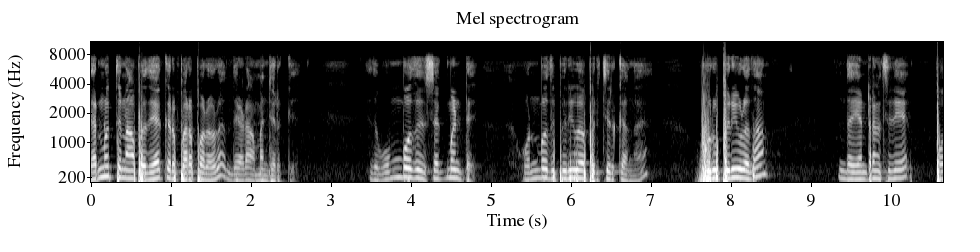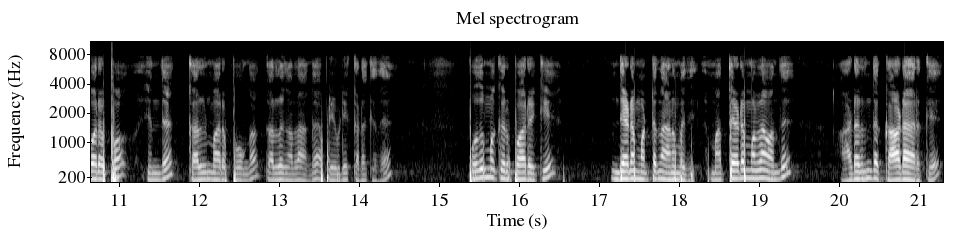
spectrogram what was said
இரநூத்தி நாற்பது ஏக்கர் பரப்பளவில் இந்த இடம் அமைஞ்சிருக்கு. இது ஒம்பது செக்மெண்ட்டு. ஒன்பது பிரிவாக பிரிச்சுருக்காங்க. ஒரு பிரிவில் தான் இந்த என்ட்ரன்ஸ்லேயே போகிறப்போ இந்த கல் மர பூங்கா கல்லுங்கெல்லாம் அங்கே அப்படி அப்படியே கிடக்குது. பொதுமக்கள் பார்வைக்கு இந்த இடம் மட்டும்தான் அனுமதி. மற்ற இடமெல்லாம் வந்து அடர்ந்த காடாக இருக்குது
